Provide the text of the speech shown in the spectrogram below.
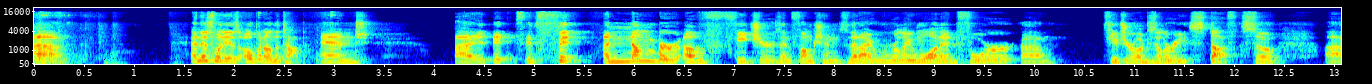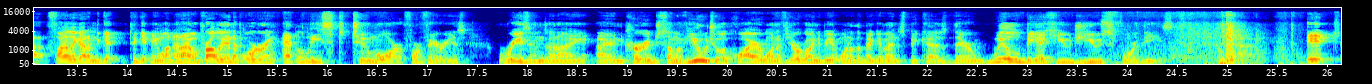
Um, and this one is open on the top, and uh, it, it, it fit a number of features and functions that I really wanted for um, future auxiliary stuff. So uh, finally got him to get to get me one, and I will probably end up ordering at least two more for various reasons, and I, I encourage some of you to acquire one if you're going to be at one of the big events because there will be a huge use for these. Uh, it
